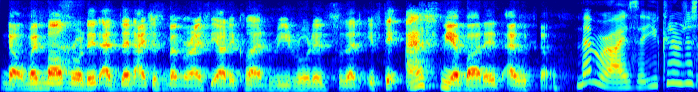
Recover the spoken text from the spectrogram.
No, my mom wrote it, and then I just memorized the article and rewrote it so that if they asked me about it, I would know. Memorize it. You could have just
